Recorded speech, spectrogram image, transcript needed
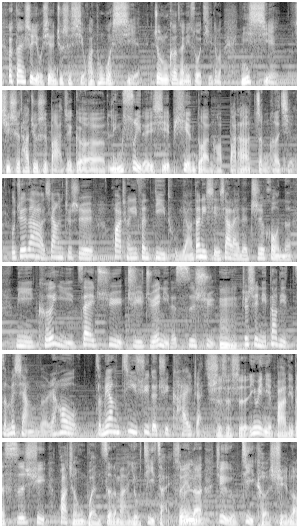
但是有些人就是喜欢通过写，正如刚才你所提的嘛，你写。其实它就是把这个零碎的一些片段哈，把它整合起来。我觉得它好像就是画成一份地图一样。当你写下来了之后呢，你可以再去咀嚼你的思绪，嗯，就是你到底怎么想的，然后。怎么样继续的去开展？是是是，因为你把你的思绪化成文字了嘛，有记载，所以呢就有迹可循了。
